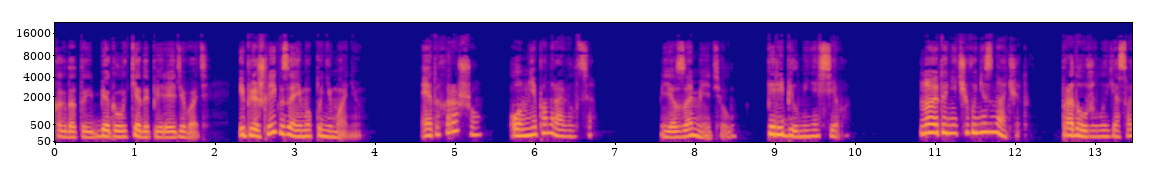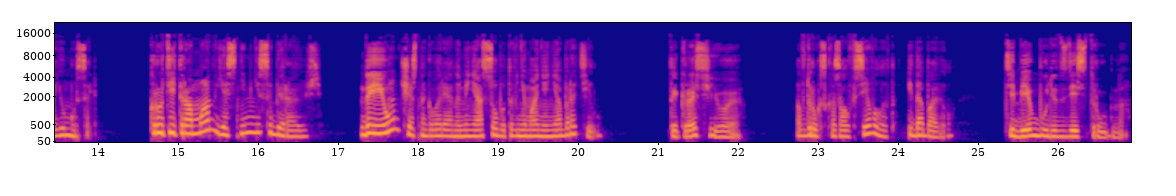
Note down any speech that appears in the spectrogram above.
когда ты бегала кеда переодевать, и пришли к взаимопониманию. Это хорошо. Он мне понравился. Я заметил. Перебил меня Сева. Но это ничего не значит продолжила я свою мысль. Крутить роман я с ним не собираюсь. Да и он, честно говоря, на меня особо-то внимания не обратил. Ты красивая, вдруг сказал Всеволод и добавил. Тебе будет здесь трудно.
